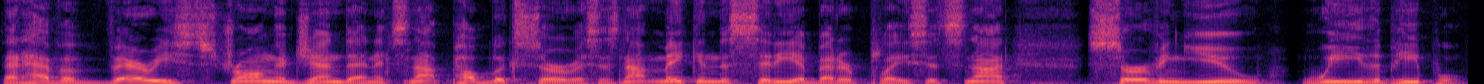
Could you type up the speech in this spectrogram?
that have a very strong agenda and it's not public service it's not making the city a better place it's not serving you we the people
